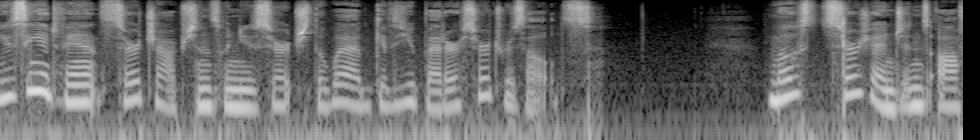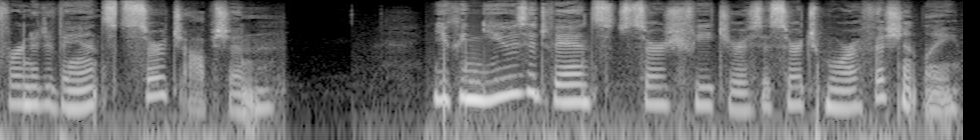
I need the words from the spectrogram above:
Using advanced search options when you search the web gives you better search results. Most search engines offer an advanced search option. You can use advanced search features to search more efficiently.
